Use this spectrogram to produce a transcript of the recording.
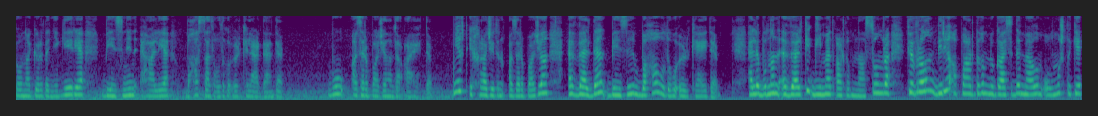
və ona görə də Nigeriya benzinin əhaliyə baha satıldığı ölkələrdəndir. Bu Azərbaycana da aiddir. Neft ixrac edən Azərbaycan əvvəldən benzinin baha olduğu ölkə idi. Hələ bundan əvvəlki qiymət artımından sonra fevralın 1-i apardığı müqayisədə məlum olmuşdu ki,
